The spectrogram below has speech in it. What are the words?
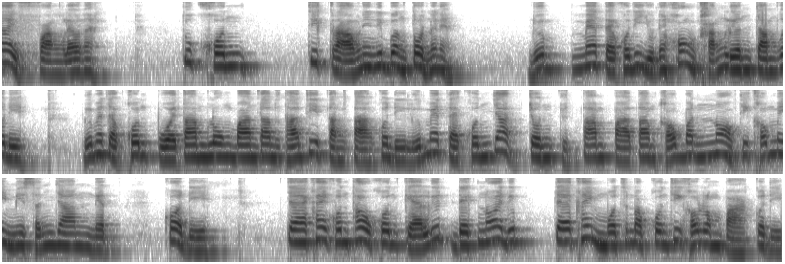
ได้ฟังแล้วนะ ทุกคนที่กล่าวมานี่นี่เบื้องต้นนะเนี่ยหรือแม้แต่คนที่อยู่ในห้องขังเรือนจำก็ดี หรือแม้แต่คนป่วยตามโรงพยาบาลตามสถานที่ต่าง ๆ ก็ดี หรือแม้แต่คนยากจนจุดตามป่าตามเขาบ้านนอกที่เขาไม่มีสัญญาณเน็ตก็ดี แจกให้คนเฒ่าคนแก่หรือเด็กน้อย หรือแจกให้หมดสำหรับคนที่เขาลำบากก็ดี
